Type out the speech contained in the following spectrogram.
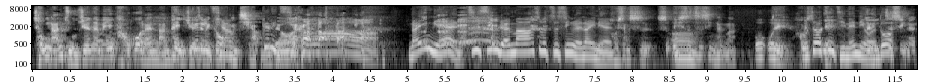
从男主角那边又跑过来男配角这边跟我们抢，跟你抢啊！哪一年？知心人吗？是不是知心人那一年好？像是是哦诶是知心人吗？我我对我知道对近几年你有很多知性人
